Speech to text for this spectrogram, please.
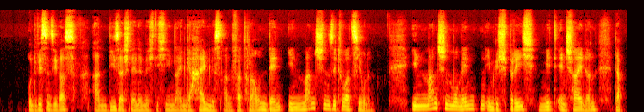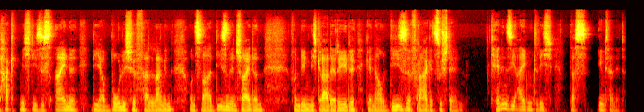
Und wissen Sie was? An dieser Stelle möchte ich Ihnen ein Geheimnis anvertrauen, denn in manchen Situationen, in manchen Momenten im Gespräch mit Entscheidern, da packt mich dieses eine diabolische Verlangen, und zwar diesen Entscheidern, von denen ich gerade rede, genau diese Frage zu stellen. Kennen Sie eigentlich das Internet?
